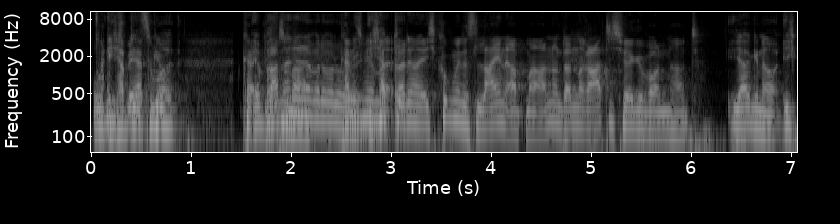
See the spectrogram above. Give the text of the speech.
Und ich habe jetzt mal. Kann, Ja, warte nein, mal, nein, warte, warte, kann ich mir ich mal, warte ich gucke mir das Line-Up mal an und dann rate ich, wer gewonnen hat. Ja, genau. Ich,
